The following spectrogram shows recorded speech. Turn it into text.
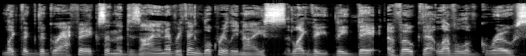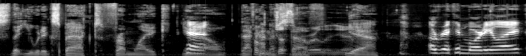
like the the graphics and the design and everything look really nice. Like they they, they evoke that level of gross that you would expect from like you Yeah. know that From kind of Justin stuff. Roiland, yeah. a Rick and Morty like.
